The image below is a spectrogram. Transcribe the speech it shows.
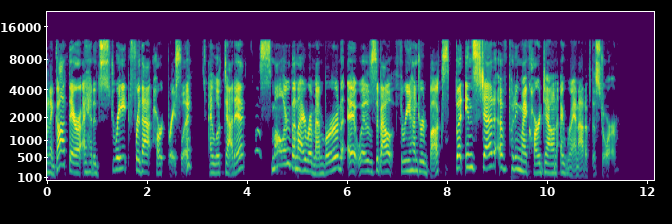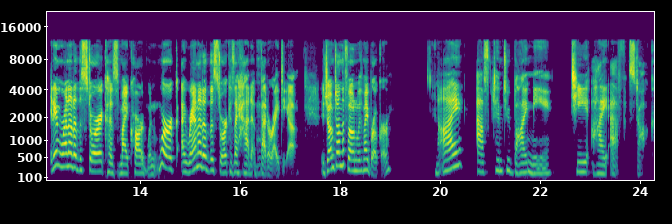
When I got there, I headed straight for that heart bracelet. I looked at it. smaller than I remembered. It was about 300 bucks, but instead of putting my card down, I ran out of the store. I didn't run out of the store because my card wouldn't work. I ran out of the store because I had a better idea. I jumped on the phone with my broker and I asked him to buy me TIF stock.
